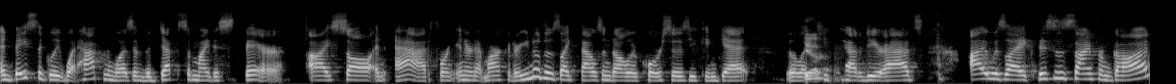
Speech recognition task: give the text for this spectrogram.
And basically, what happened was in the depths of my despair, I saw an ad for an internet marketer. You know, those like thousand dollar courses you can get that like yep. teach you how to do your ads. I was like, this is a sign from God,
